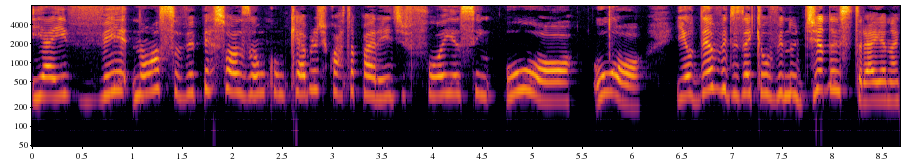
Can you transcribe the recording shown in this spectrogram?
E aí, ver, nossa, ver persuasão com quebra de quarta parede foi assim, o ó, o ó. E eu devo dizer que eu vi no dia da estreia, na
